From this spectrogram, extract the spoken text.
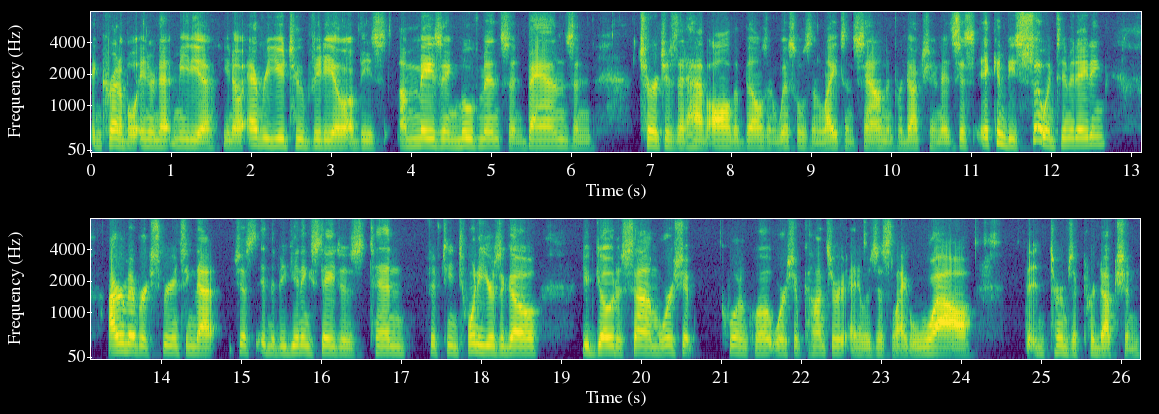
incredible internet media, you know, every YouTube video of these amazing movements and bands and churches that have all the bells and whistles and lights and sound and production, it's just it can be so intimidating. I remember experiencing that just in the beginning stages 10, 15, 20 years ago. You'd go to some worship quote unquote worship concert and it was just like wow in terms of production.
